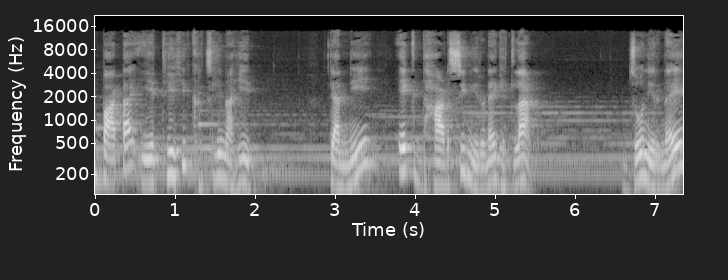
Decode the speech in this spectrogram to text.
बाटा येथेही खचली नाहीत. त्यांनी एक धाडसी निर्णय घेतला. जो निर्णय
